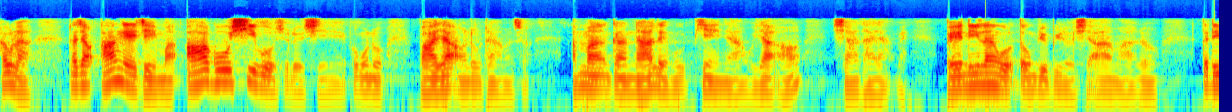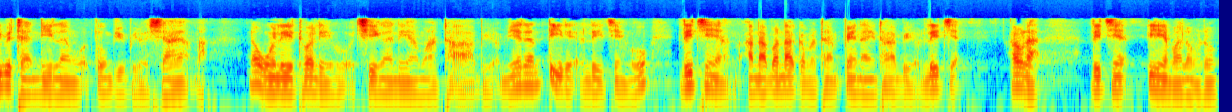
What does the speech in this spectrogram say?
ဟုတ်လားဒါကြောင့်အားငယ်ချိန်မှာအားကိုရှိဖို့ဆိုလို့ရှိရင်ဘုန်းဘုန်းတို့ဘာရအောင်လုပ်ထားမှာဆိုအမှန်ကန်နားလည်မှုပညာကိုရအောင်ရှားထားရမယ်ဘယ်နီးလန်းကိုအသုံးပြုပြီးတော့ရှားရမှာတော့တတိပဋ္ဌာန်နီးလန်းကိုအသုံးပြုပြီးတော့ရှားရမှာနော်ဝင်လေထွက်လေကိုအခြေခံနေရာမှာထားပြီးတော့အမြဲတမ်းသိတဲ့အလေးချင်းကိုလေ့ကျင့်ရမှာအာနာပါနကမ္မထံပင်နိုင်ထားပြီးတော့လေ့ကျင့်ဟုတ်လား လေ့ကျင့်ပြီးရင်ဘာလို့မလို့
